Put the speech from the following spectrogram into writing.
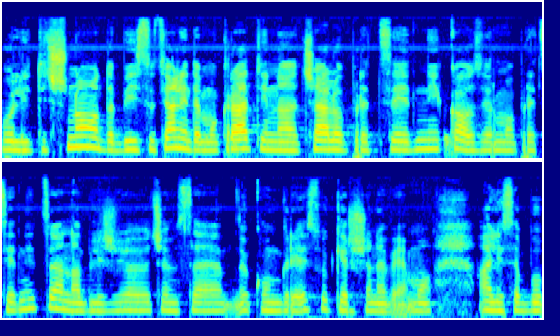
politično, da bi socialni demokrati na čelo predsednika oziroma predsednice na bližajočem se kongresu, kjer še ne vemo, ali se bo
